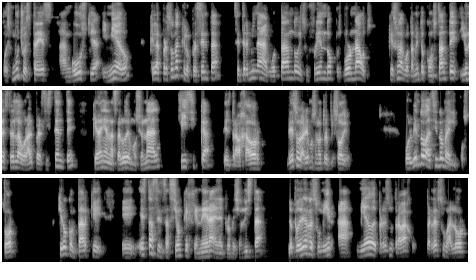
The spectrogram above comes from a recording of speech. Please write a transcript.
pues mucho estrés, angustia y miedo que la persona que lo presenta se termina agotando y sufriendo pues burnout, que es un agotamiento constante y un estrés laboral persistente que dañan la salud emocional, física del trabajador. De eso lo haremos en otro episodio. Volviendo al síndrome del impostor, quiero contar que eh, esta sensación que genera en el profesionista lo podría resumir a miedo de perder su trabajo, perder su valor,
